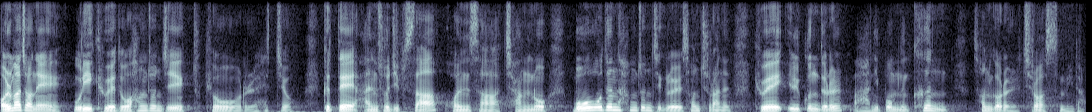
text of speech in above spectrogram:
얼마 전에 우리 교회도 항존직 투표를 했죠. 그때 안수 집사, 권사, 장로 모든 항존직을 선출하는 교회 일꾼들을 많이 뽑는 큰 선거를 치렀습니다.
